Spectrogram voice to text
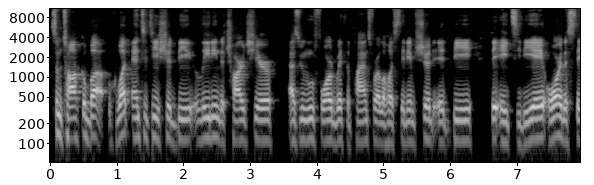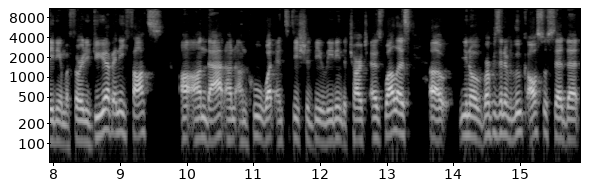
some talk about what entity should be leading the charge here as we move forward with the plans for Aloha Stadium. Should it be the HCDA or the Stadium Authority? Do you have any thoughts uh, on that, on, on who, what entity should be leading the charge, as well as uh, you know, Representative Luke also said that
